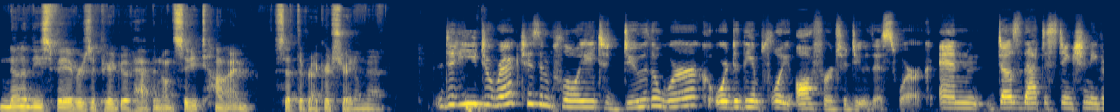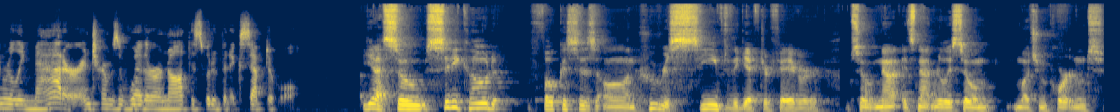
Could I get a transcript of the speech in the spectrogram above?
none of these favors appear to have happened on city time. Set the record straight on that. Did he direct his employee to do the work or did the employee offer to do this work? And does that distinction even really matter in terms of whether or not this would have been acceptable? Yeah, so city code focuses on who received the gift or favor. So not it's not really so much important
